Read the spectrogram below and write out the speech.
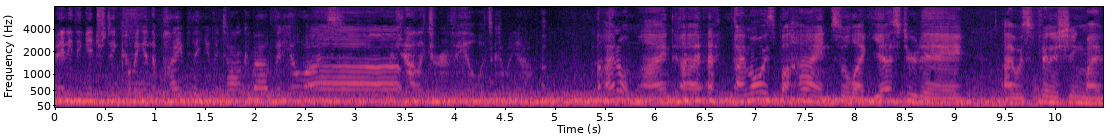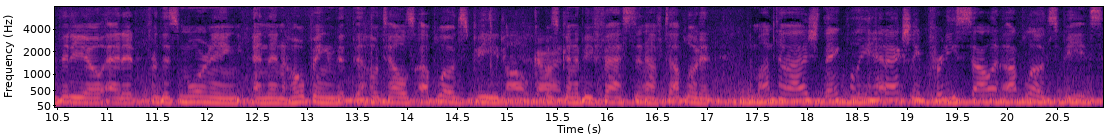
Anything interesting coming in the pipe that you can talk about video wise? Uh, would you not like to reveal what's coming out? I don't mind. Uh, I'm always behind. So, like yesterday, I was finishing my video edit for this morning and then hoping that the hotel's upload speed Oh, was going to be fast enough to upload it. The montage, thankfully, had actually pretty solid upload speeds.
